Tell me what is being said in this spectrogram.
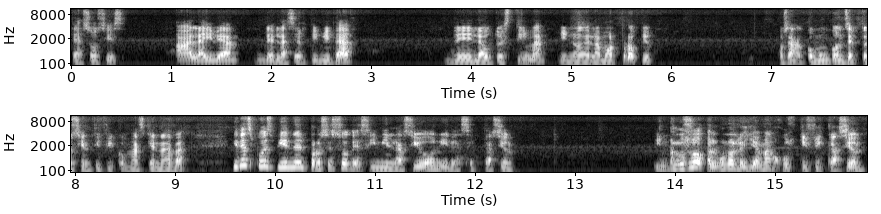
te asocies a la idea de la asertividad, de la autoestima y no del amor propio. O sea, como un concepto científico más que nada. Y después viene el proceso de asimilación y de aceptación. Incluso algunos le llaman justificación,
